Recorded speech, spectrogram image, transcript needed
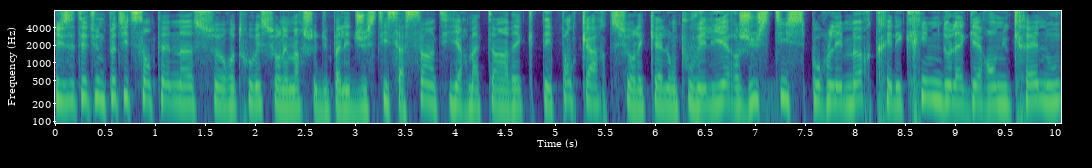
Ils étaient une petite centaine à se retrouver sur les marches du palais de justice à Sainte hier matin avec des pancartes sur lesquelles on pouvait lire justice pour les meurtres et les crimes de la guerre en Ukraine ou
